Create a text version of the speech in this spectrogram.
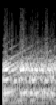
you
